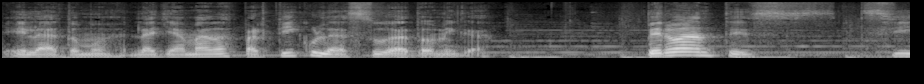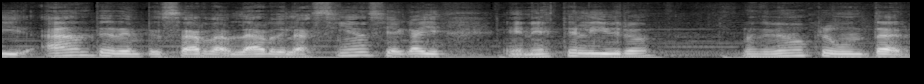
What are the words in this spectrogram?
el átomo, las llamadas partículas subatómicas. Pero antes, sí, antes de empezar a hablar de la ciencia que hay en este libro, nos debemos preguntar,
